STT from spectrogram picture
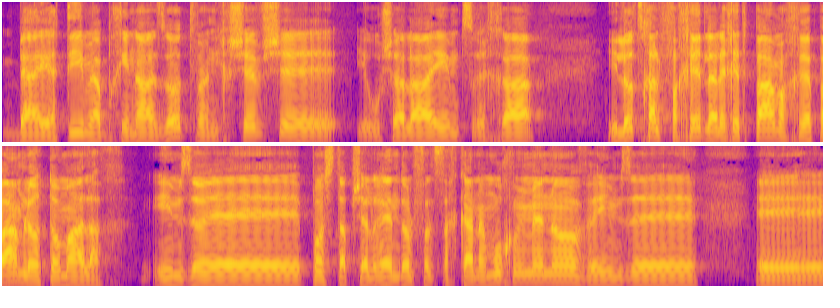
בעייתי מהבחינה הזאת, ואני חושב שירושלים צריכה, היא לא צריכה לפחד ללכת פעם אחרי פעם לאותו מהלך. אם זה פוסט-אפ של רנדולף על שחקן נמוך ממנו, ואם זה אה,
